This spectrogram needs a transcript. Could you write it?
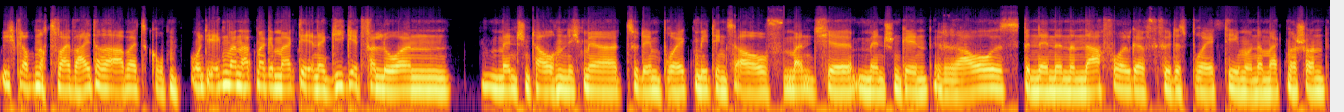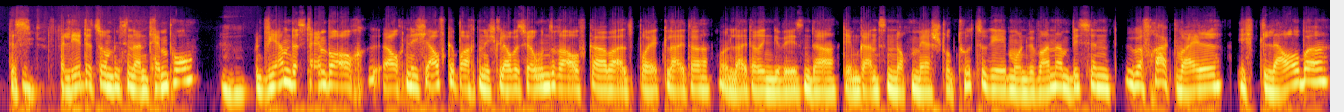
ich glaube, noch zwei weitere Arbeitsgruppen. Und irgendwann hat man gemerkt, die Energie geht verloren. Menschen tauchen nicht mehr zu den Projektmeetings auf. Manche Menschen gehen raus, benennen einen Nachfolger für das Projektteam und dann merkt man schon, das verliert jetzt so ein bisschen an Tempo. Mhm. Und wir haben das Tempo auch, auch nicht aufgebracht. Und ich glaube, es wäre unsere Aufgabe als Projektleiter und Leiterin gewesen, da dem Ganzen noch mehr Struktur zu geben. Und wir waren ein bisschen überfragt, weil ich glaube,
